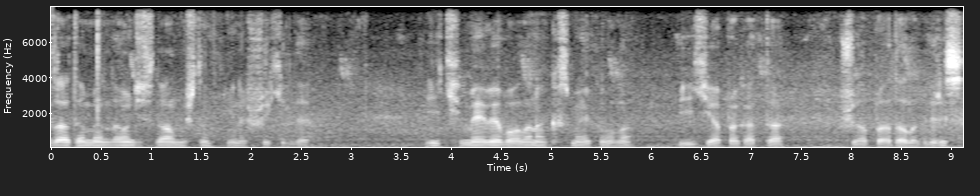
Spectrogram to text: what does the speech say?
Zaten ben daha öncesinde almıştım. Yine şu şekilde ilk meyve bağlanan kısma yakın olan bir iki yaprak hatta şu yaprağı da alabiliriz.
